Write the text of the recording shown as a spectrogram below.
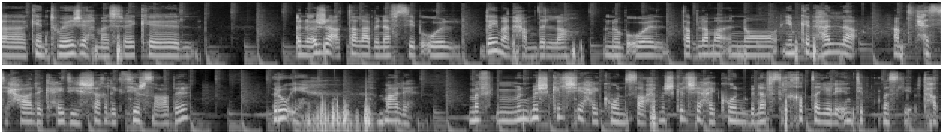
آه كنت واجه مشاكل. إنه أرجع أطلع بنفسي بقول دايما الحمد لله. إنه بقول طب لما إنه يمكن هلأ عم تحسي حالك هيدي الشغلة كثير صعبة؟ روقي معلي ما في مش كل شيء حيكون صح مش كل شيء حيكون بنفس الخطة يلي انت بتمثلي بتحط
